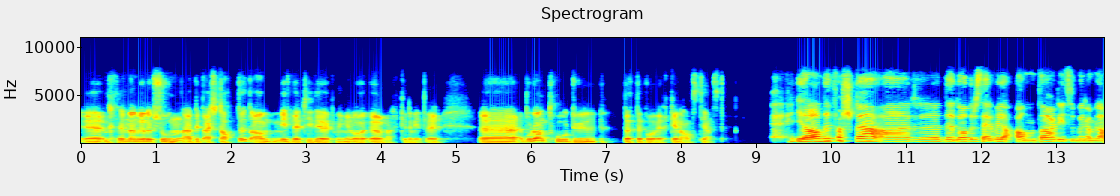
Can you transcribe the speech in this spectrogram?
Uh, men reduksjonen er blitt erstattet av midlertidige økninger og øremerkede midler. Eh, hvordan tror du dette påvirker Navs tjenester? Ja, Det første er det du adresserer, vil jeg anta er disse berømmelige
